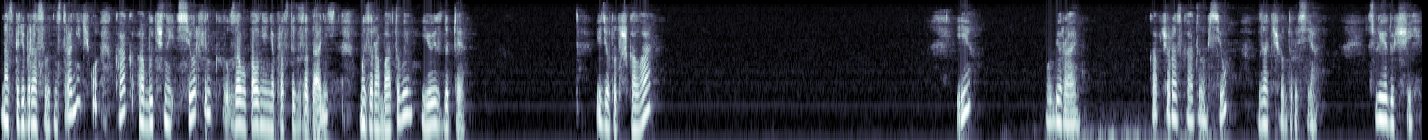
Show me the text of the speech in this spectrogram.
Нас перебрасывают на страничку, как обычный серфинг за выполнение простых заданий. Мы зарабатываем USDT. Идет вот шкала. И выбираем. Капчу разгадываем. Все. Зачет, друзья. Следующий.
